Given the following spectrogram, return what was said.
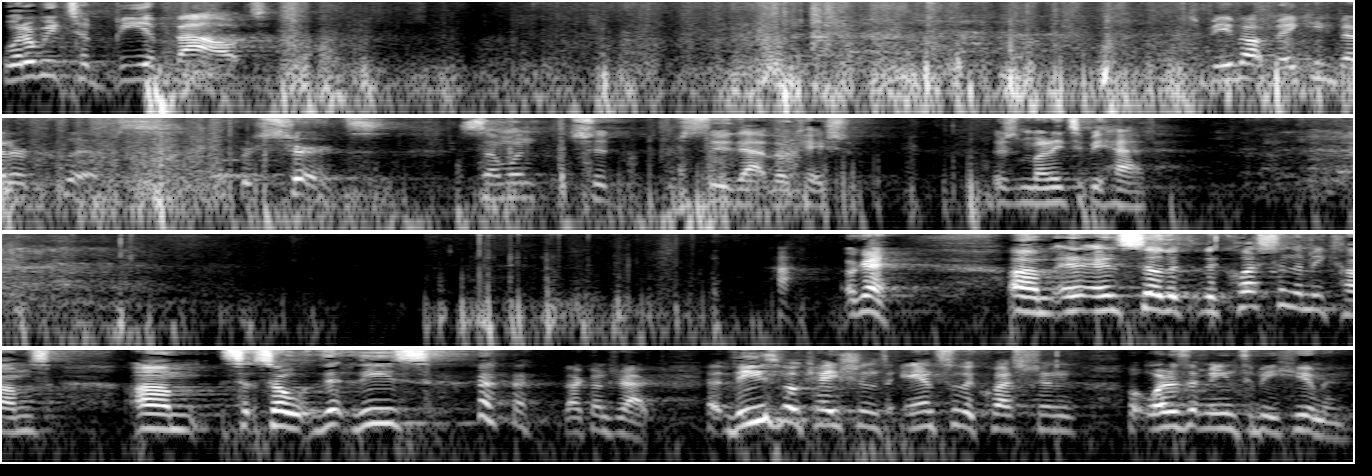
What are we to be about? Be about making better clips for shirts. Someone should pursue that vocation. There's money to be had. Okay. Um, and, and, so the, the, question then becomes um, so, so th- these, back on track, these vocations answer the question what does it mean to be human?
